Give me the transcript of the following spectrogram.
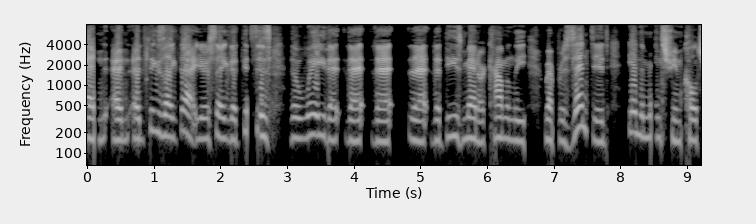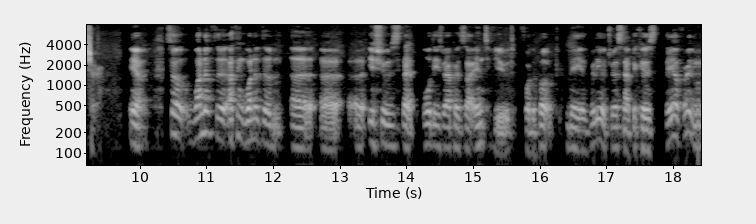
and and and things like that. You're saying that this is the way that that that that that these men are commonly represented in the mainstream culture. Yeah. So one of the, I think one of the uh, uh, uh, issues that all these rappers are interviewed for the book, they really address that because they are very,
